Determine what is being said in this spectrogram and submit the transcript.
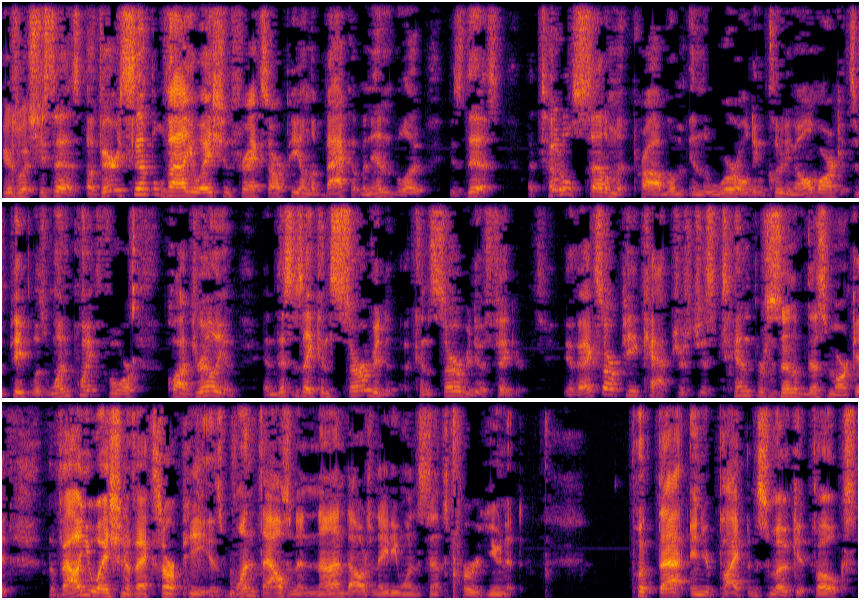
Here's what she says. A very simple valuation for xrp on the back of an envelope is this. A total settlement problem in the world including all markets and people is 1.4 quadrillion and this is a conservative conservative figure if xrp captures just 10% of this market the valuation of XRP is $1,009.81 per unit. Put that in your pipe and smoke it, folks.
